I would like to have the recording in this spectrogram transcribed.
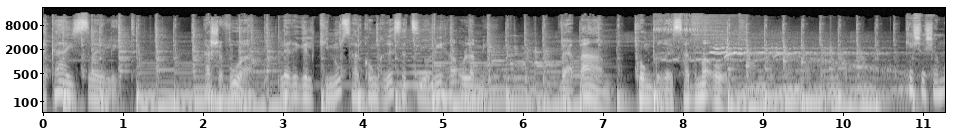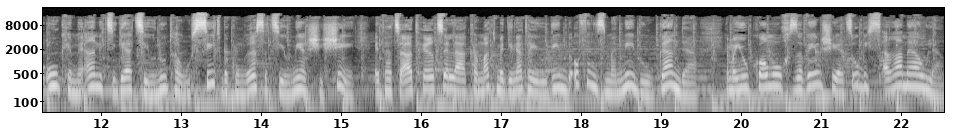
דקה ישראלית. השבוע לרגל כינוס הקונגרס הציוני העולמי. והפעם, קונגרס הדמעות. כששמעו כמאה נציגי הציונות הרוסית בקונגרס הציוני השישי את הצעת הרצל להקמת מדינת היהודים באופן זמני באוגנדה, הם היו כה מאוכזבים שיצאו בסערה מהאולם.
